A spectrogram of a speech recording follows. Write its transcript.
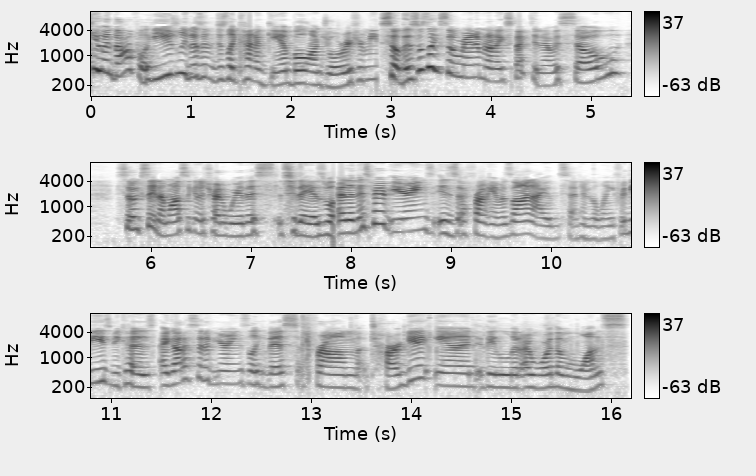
cute and thoughtful. He usually doesn't just like kind of gamble on jewelry for me. So this was like so random and unexpected. And I was so so excited. I'm also going to try to wear this today as well. And then this pair of earrings is from Amazon. I sent him the link for these because I got a set of earrings like this from Target and they I wore them once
